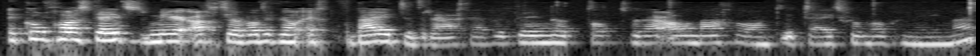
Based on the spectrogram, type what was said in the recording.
ik kom gewoon steeds meer achter wat ik nou echt bij te dragen heb. Ik denk dat, dat we daar allemaal gewoon de tijd voor mogen nemen.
